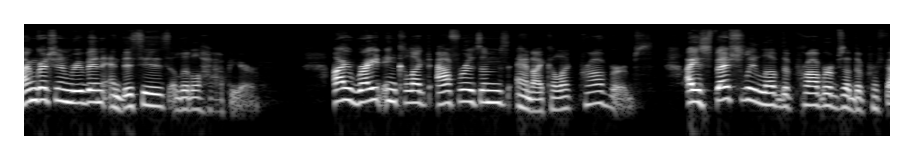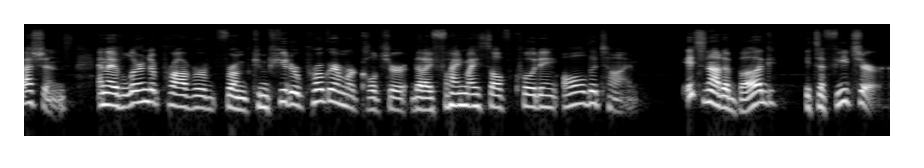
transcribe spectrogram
I'm Gretchen Rubin, and this is A Little Happier. I write and collect aphorisms, and I collect proverbs. I especially love the proverbs of the professions, and I've learned a proverb from computer programmer culture that I find myself quoting all the time. It's not a bug, it's a feature.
